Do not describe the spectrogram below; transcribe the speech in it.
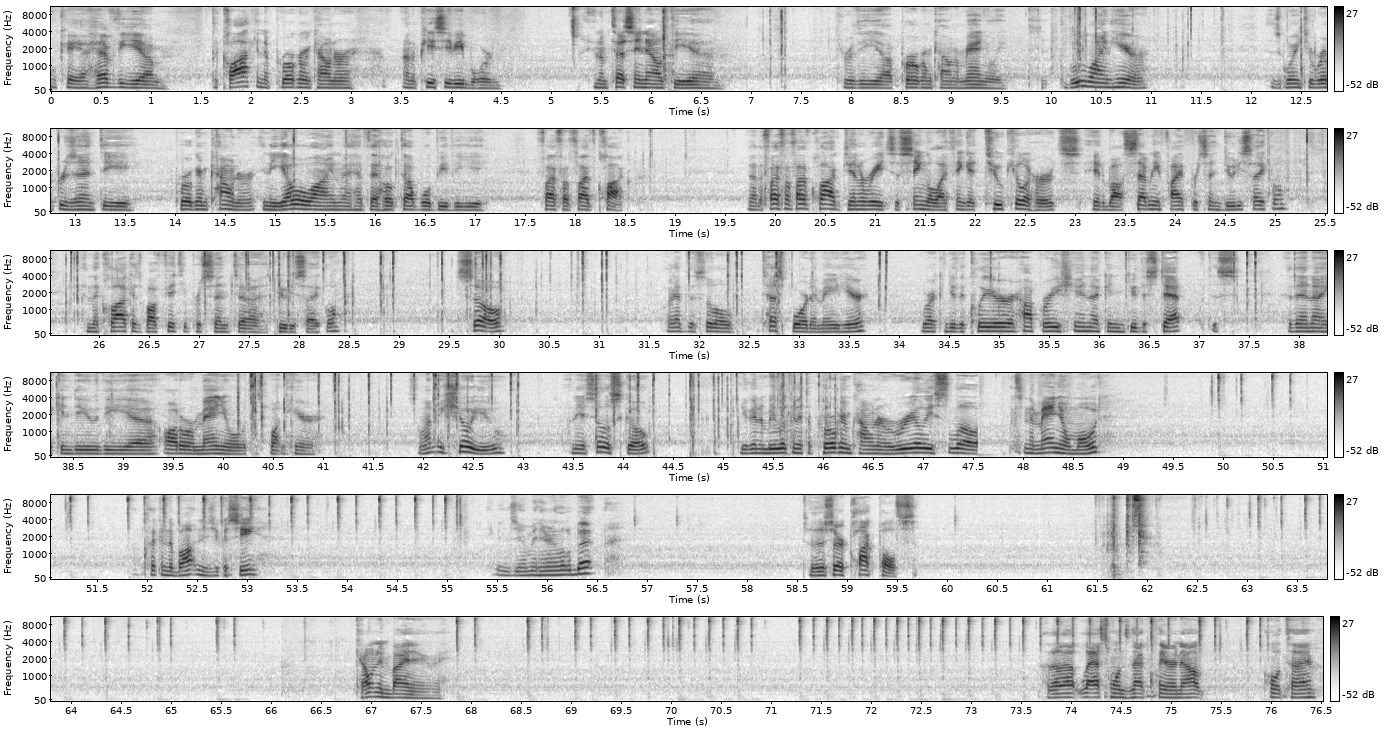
Okay, I have the um, the clock and the program counter on a PCB board, and I'm testing out the uh, through the uh, program counter manually. The blue line here is going to represent the program counter, and the yellow line I have that hooked up will be the 555 clock. Now the 555 clock generates a single, I think at 2 kilohertz at about 75% duty cycle, and the clock is about 50% uh, duty cycle. So, I have this little test board I made here where I can do the clear operation, I can do the step with this, and then I can do the uh, auto or manual with this button here. So let me show you on the oscilloscope. You're going to be looking at the program counter really slow. It's in the manual mode. I'm clicking the button as you can see. You can zoom in here a little bit. So there's our clock pulse. Counting in binary. That last one's not clearing out all the time.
